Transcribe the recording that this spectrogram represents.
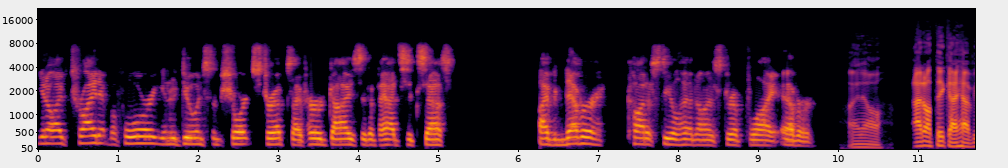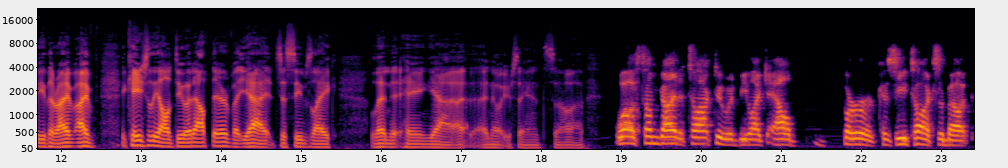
You know, I've tried it before. You know, doing some short strips. I've heard guys that have had success. I've never caught a steelhead on a strip fly ever. I know. I don't think I have either. I've, I've occasionally I'll do it out there, but yeah, it just seems like letting it hang. Yeah, I, I know what you're saying. So uh, Well, some guy to talk to would be like Al Buhr because he talks about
